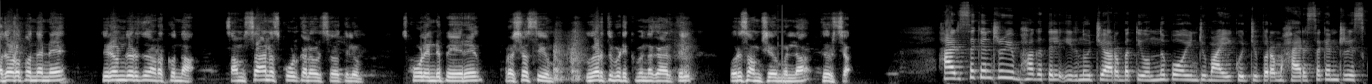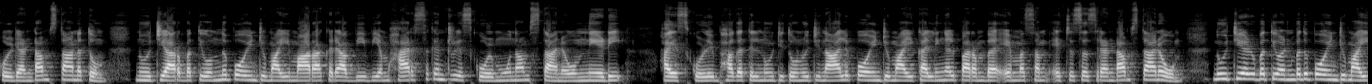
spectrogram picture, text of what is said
അതോടൊപ്പം തന്നെ തിരുവനന്തപുരത്ത് നടക്കുന്ന സംസ്ഥാന സ്കൂൾ കലോത്സവത്തിലും സ്കൂളിന്റെ പേര് പ്രശസ്തിയും ഉയർത്തിപ്പിടിക്കുമെന്ന കാര്യത്തിൽ ഒരു സംശയവുമില്ല. തീർച്ച. ഹയർ സെക്കൻഡറി വിഭാഗത്തിൽ ഇരുന്നൂറ്റി അറുപത്തി ഒന്ന് പോയിന്റുമായി കുറ്റിപ്പുറം ഹയർ സെക്കൻഡറി സ്കൂൾ രണ്ടാം സ്ഥാനത്തും നൂറ്റി അറുപത്തി ഒന്ന് പോയിന്റുമായി Marakkara V V M higher secondary school മൂന്നാം സ്ഥാനവും നേടി. ഹൈസ്കൂൾ വിഭാഗത്തിൽ നൂറ്റി തൊണ്ണൂറ്റിനാല് പോയിന്റുമായി Kallingal Paramba M S M H S S രണ്ടാം സ്ഥാനവും നൂറ്റി എഴുപത്തി ഒൻപത് പോയിന്റുമായി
